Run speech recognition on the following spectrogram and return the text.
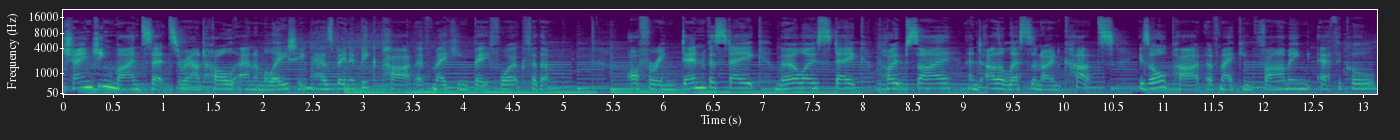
Changing mindsets around whole animal eating has been a big part of making beef work for them. Offering Denver steak, Merlot steak, Pope's eye, and other lesser known cuts is all part of making farming ethical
